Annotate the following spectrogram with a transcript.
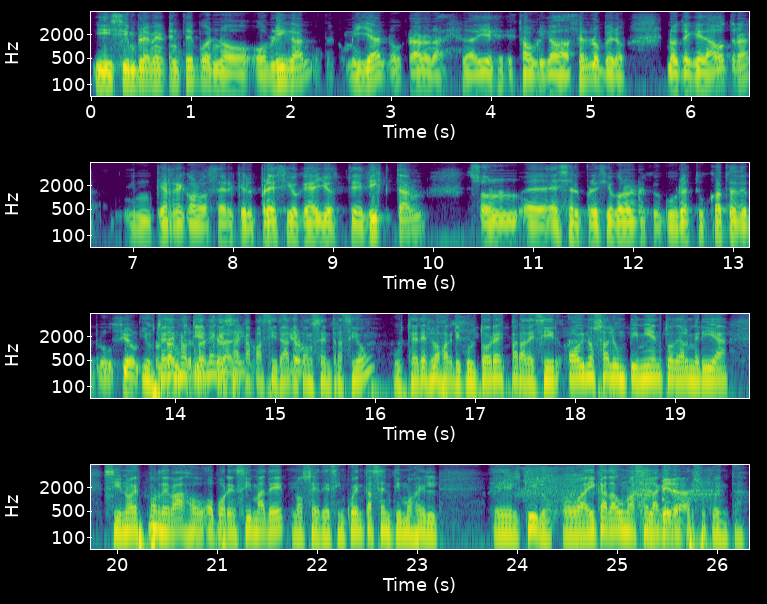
y simplemente pues nos obligan, entre comillas, ¿no? Claro, nadie, está obligado a hacerlo, pero no te queda otra que reconocer que el precio que ellos te dictan son, eh, es el precio con el que cubres tus costes de producción. ¿Y ustedes no tienen esa capacidad de concentración? ¿Ustedes los agricultores para decir, hoy no sale un pimiento de Almería si no es por debajo o por encima de, no sé, de 50 céntimos el, el kilo? ¿O ahí cada uno hace la guerra por su cuenta?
